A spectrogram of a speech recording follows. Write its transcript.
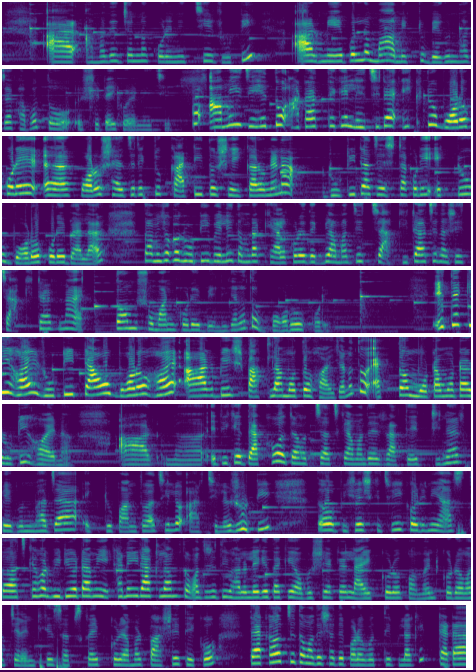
আর আমাদের জন্য করে নিচ্ছি রুটি আর মেয়ে বলল, মা, আমি একটু বেগুন ভাজা খাব। তো সেটাই করে নিয়েছি। তো আমি যেহেতু আটার থেকে লেচিটা একটু বড় করে বড় সাইজের একটু কাটি, তো সেই কারণে না রুটিটা চেষ্টা করি একটু বড় করে বেলার। তো আমি যখন রুটি বেলি, তোমরা খেয়াল করে দেখবে, আমার যে চাকিটা আছে না, সেই চাকিটার না একদম সমান করে বেলি, জানো তো? বড় করে। এতে কি হয়? রুটিটাও বড় হয় আর বেশ পাতলা মতো হয়, জানো তো? একদম মোটা মোটা রুটি হয় না। আর এদিকে দেখো, এটা হচ্ছে আজকে আমাদের রাতের ডিনার। বেগুন ভাজা, একটু পান্তোয়া ছিল, আর ছিল রুটি। তো বিশেষ কিছুই করিনি। আজ তো আজকে আমার ভিডিওটা আমি এখানেই রাখলাম। তোমাদের যদি ভালো লেগে থাকে, অবশ্যই একটা লাইক করো কমেন্ট করো, আমার চ্যানেলটিকে সাবস্ক্রাইব করে আমার পাশে থেকো। দেখা হচ্ছে তোমাদের সাথে পরবর্তী ব্লগে টাটা!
